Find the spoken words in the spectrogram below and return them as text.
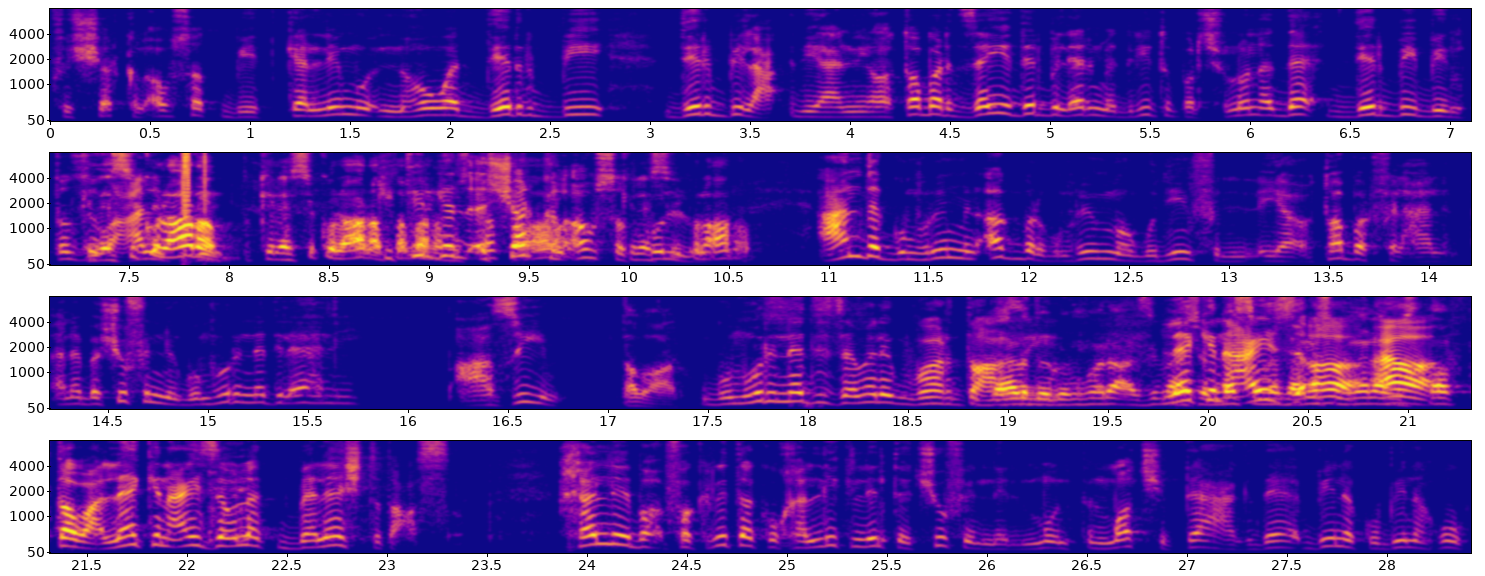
في الشرق الأوسط بيتكلموا إن هو derby derby الع- يعني يعتبر زي ديربي ريال مدريد وبرشلونة ده ديربي بينتظروا كلاسيكو العرب. كلاسيكو العرب كتير جدا. الشرق الأوسط كلاسيكو كله. العرب. عندك جمهورين من أكبر جمهورين موجودين في ال- يعتبر في العالم. أنا بشوف إن جمهور النادي الأهلي عظيم. طبعا. جمهور النادي الزمالك برضه برضه عظيم. جمهور عظيم لكن عايز آه مصطفى. طبعا. لكن عايز أقول لك بلاش تتعصب. خلي فكرتك وخليك اللي انت تشوف إن الم- الماتش بتاعك ده بينك وبين أخوك.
